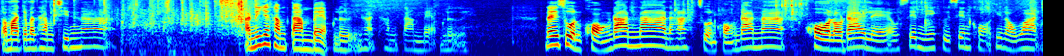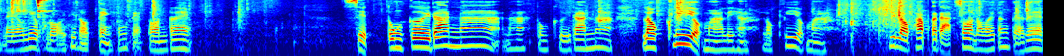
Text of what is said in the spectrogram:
ต่อมาจะมาทำชิ้นหน้า อันนี้จะทำตามแบบเลยนะคะทำตามแบบเลย ในส่วนของด้านหน้านะคะ ส่วนของด้านหน้าคอเราได้แล้ว เส้นนี้คือเส้นคอที่เราวาดแล้วเรียบร้อยที่เราแต่งตั้งแต่ตอนแรก เสร็จตรงเกยด้านหน้านะคะ ตรงเกยด้านหน้า เราคลี่ออกมาเลยค่ะ เราคลี่ออกมา ที่เราพับกระดาษซ่อนเอาไว้ตั้งแต่แรก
